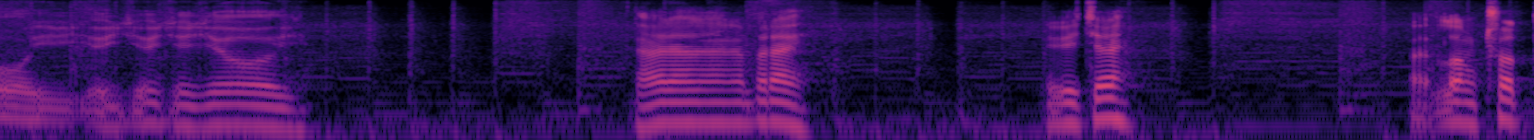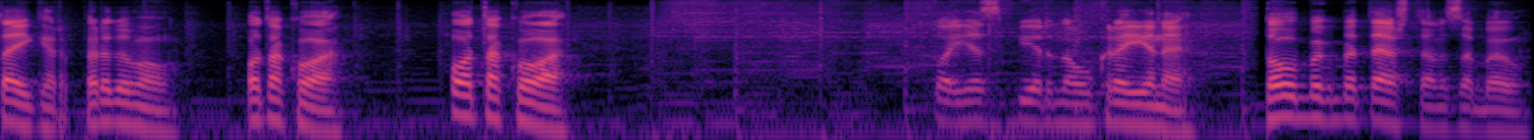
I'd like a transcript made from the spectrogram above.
Ой-ой-ой-ой-ой. Давай, давай, давай, набирай. Вітя. Лонгшот тейкер, передумав. Отако. Отако. То є збірна України. Довбик би теж там забив.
